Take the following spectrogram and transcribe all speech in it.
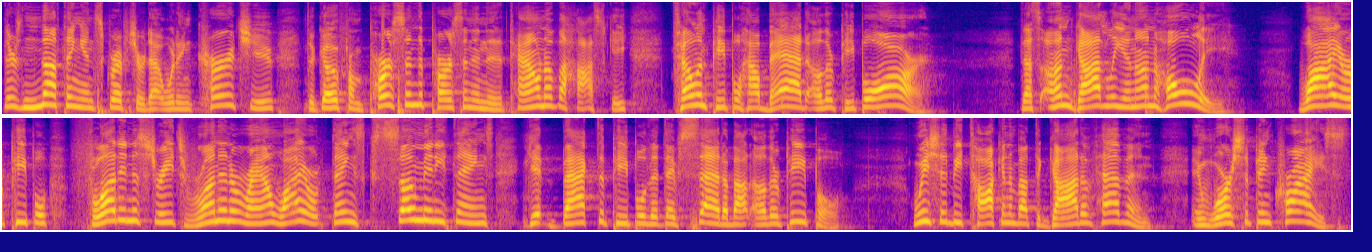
There's nothing in Scripture that would encourage you to go from person to person in the town of Ahoskie telling people how bad other people are. That's ungodly and unholy. Why are people flooding the streets, running around? Why are things, so many things, get back to people that they've said about other people? We should be talking about the God of heaven and worshiping Christ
